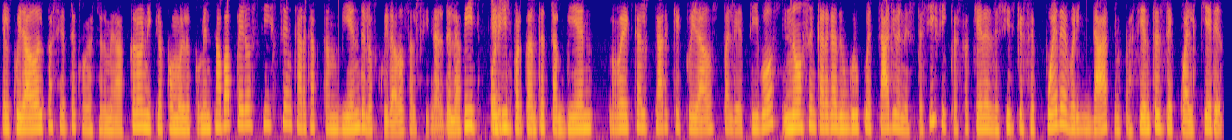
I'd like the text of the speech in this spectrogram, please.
el cuidado del paciente con enfermedad crónica, como le comentaba, pero sí se encarga también de los cuidados al final de la vida. es importante también recalcar que cuidados paliativos no se encarga de un grupo etario en específico, eso quiere decir que se puede brindar en pacientes de cualquier edad.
